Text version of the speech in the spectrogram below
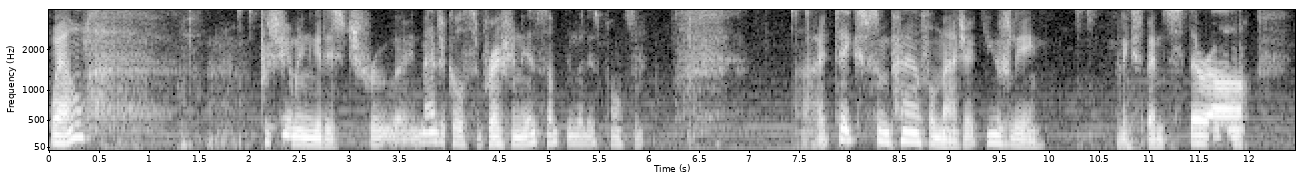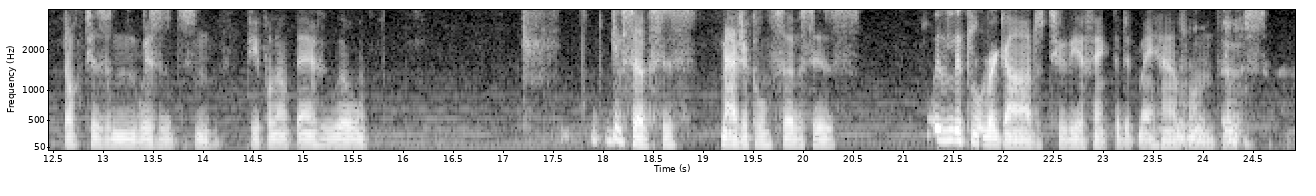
Well, presuming it is true, I mean, magical suppression is something that is possible. Uh, it takes some powerful magic, usually an expense. There are doctors and wizards and people out there who will give services, magical services, with little regard to the effect that it may have on those uh,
